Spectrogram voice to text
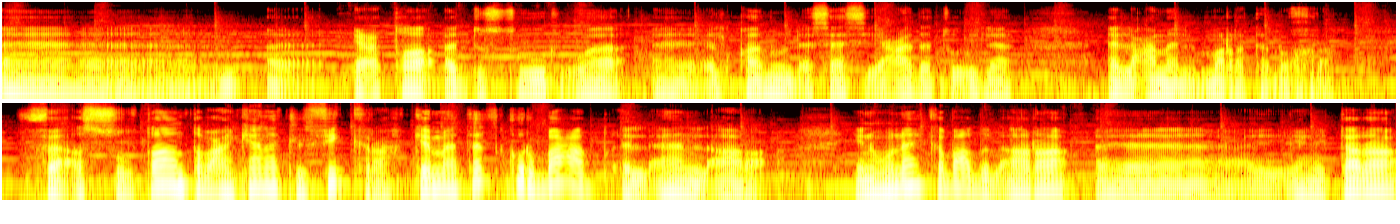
آه، إعطاء الدستور والقانون الأساسي إعادته إلى العمل مرة أخرى. فالسلطان طبعا كانت الفكرة كما تذكر بعض الآن الآراء. يعني هناك بعض الآراء آه، يعني ترى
